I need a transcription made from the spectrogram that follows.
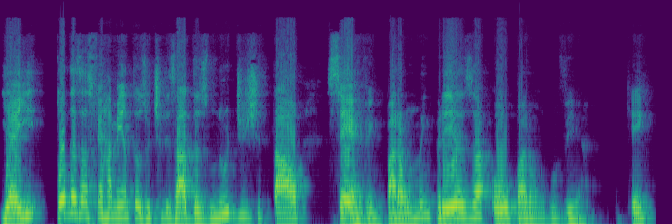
E aí, todas as ferramentas utilizadas no digital servem para uma empresa ou para um governo, ok?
